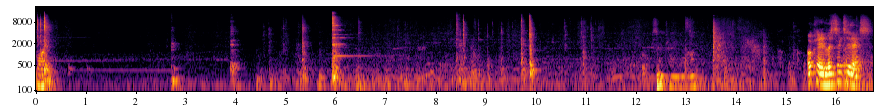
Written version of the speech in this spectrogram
One. Okay, listen to this.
